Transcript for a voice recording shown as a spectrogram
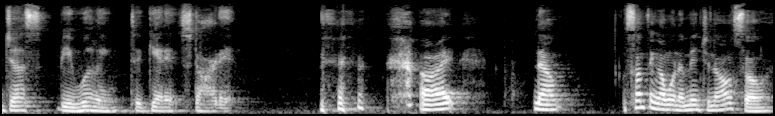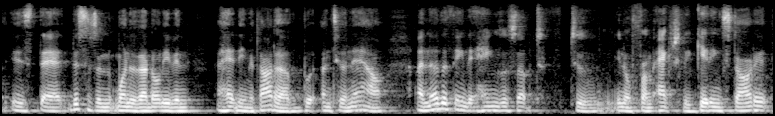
just be willing to get it started. All right. Now, something I want to mention also is that this is one that I don't even, I hadn't even thought of, but until now, another thing that hangs us up to, to you know, from actually getting started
